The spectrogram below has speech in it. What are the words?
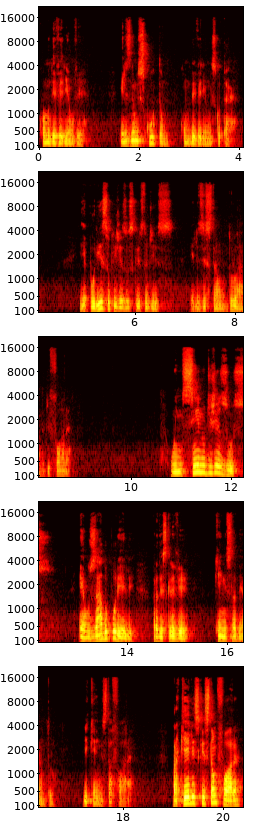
como deveriam ver. Eles não escutam como deveriam escutar. E é por isso que Jesus Cristo diz: eles estão do lado de fora. O ensino de Jesus é usado por ele para descrever quem está dentro e quem está fora. Para aqueles que estão fora,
